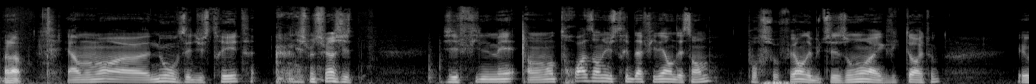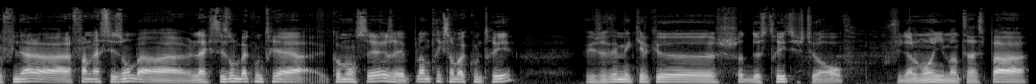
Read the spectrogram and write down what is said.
Voilà. Et à un moment, euh, nous, on faisait du street. Et je me souviens, j'ai, filmé à un moment trois ans du street d'affilée en décembre pour chauffer en début de saison avec Victor et tout. Et au final, à la fin de la saison, bah, la saison de backcountry a commencé. J'avais plein de tricks en backcountry. Et j'avais mes quelques shots de street. Et j'étais oh, finalement, ils m'intéressent pas.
